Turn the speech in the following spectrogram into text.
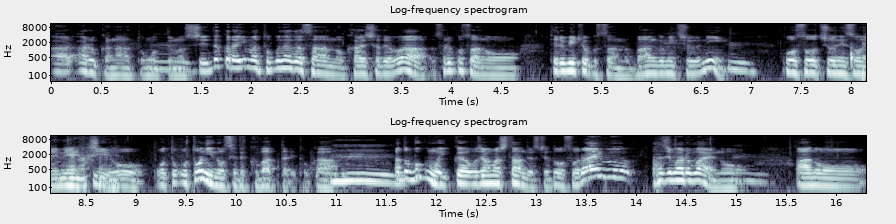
ああるかなと思ってますし、だから今徳永さんの会社ではそれこそあのテレビ局さんの番組中に、うん。放送中にその NFT を音,、音に乗せて配ったりとか、うん。あと僕も一回お邪魔したんですけどそうライブ始まる前の、うん。あの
